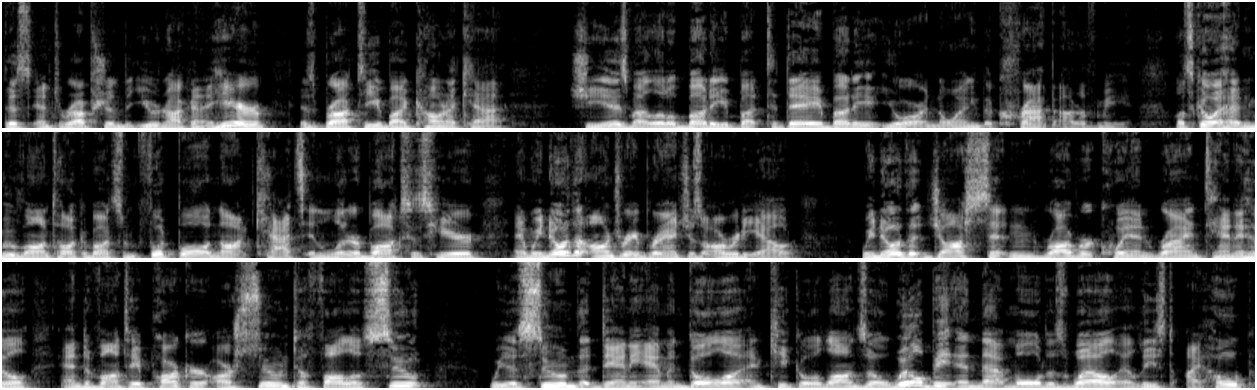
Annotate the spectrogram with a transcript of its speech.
this interruption that you're not gonna hear is brought to you by Kona Cat. She is my little buddy, but today, buddy, you are annoying the crap out of me. Let's go ahead and move on talk about some football, not cats in litter boxes here. And we know that Andre Branch is already out. We know that Josh Sitton, Robert Quinn, Ryan Tannehill, and DeVante Parker are soon to follow suit. We assume that Danny Amendola and Kiko Alonso will be in that mold as well, at least I hope.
